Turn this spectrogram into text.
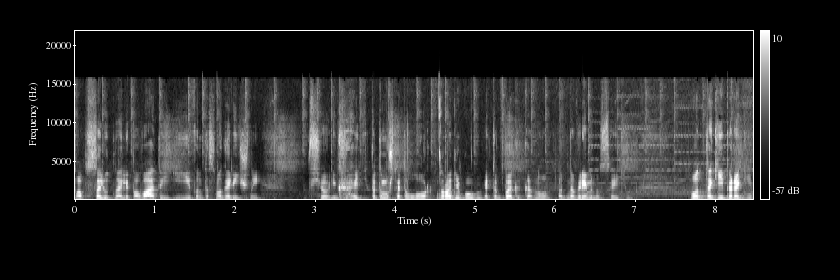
абсолютно липоватый и фантасмагоричный. Все, играйте, потому что это лор. Да ради бога. Это бэк и канон одновременно с этим. Вот такие пироги.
